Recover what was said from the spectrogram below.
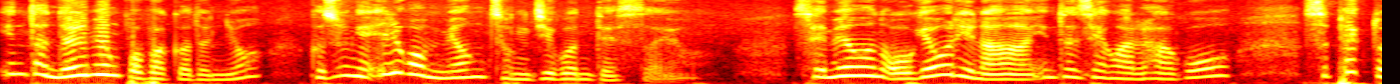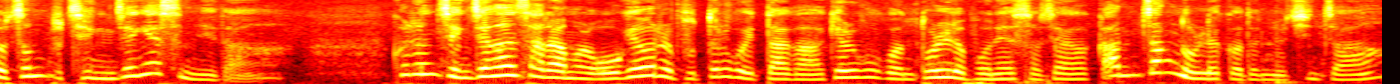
인턴 10명 뽑았거든요. 그 중에 7명 정직원 됐어요. 3명은 5개월이나 인턴 생활을 하고 스펙도 전부 쟁쟁했습니다. 그런 쟁쟁한 사람을 5개월을 붙들고 있다가 결국은 돌려보내서 제가 깜짝 놀랐거든요. 진짜.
